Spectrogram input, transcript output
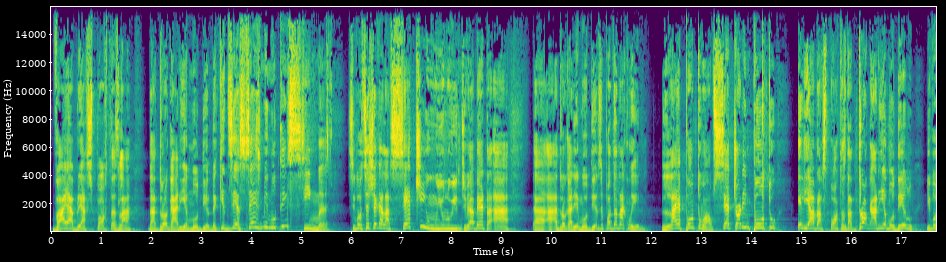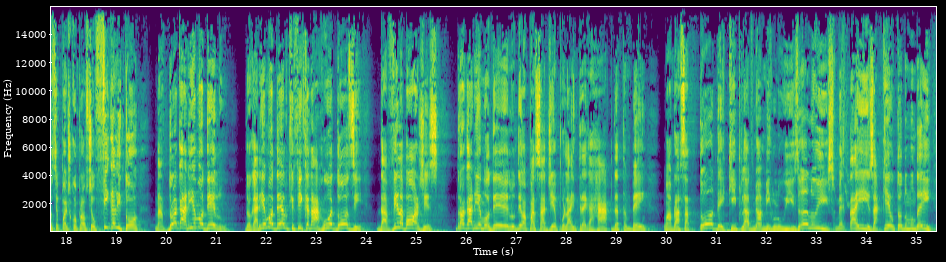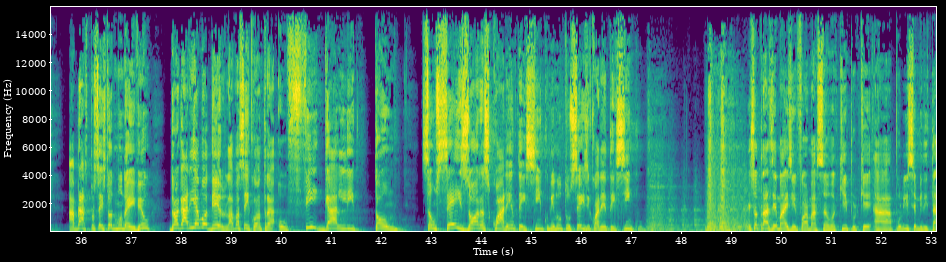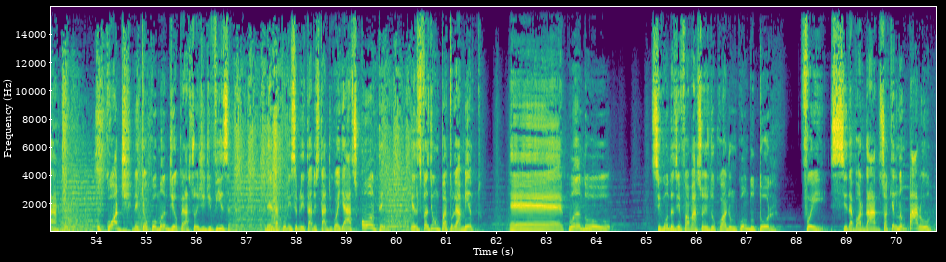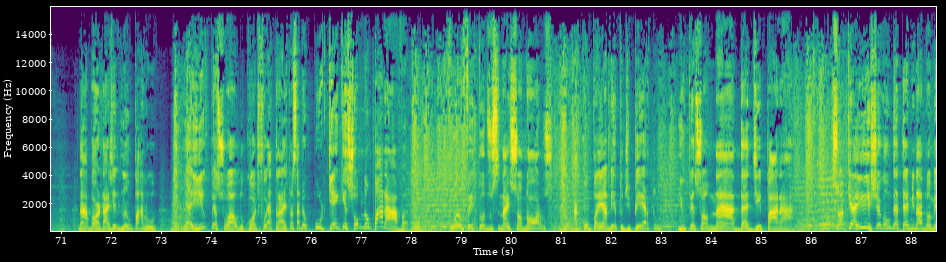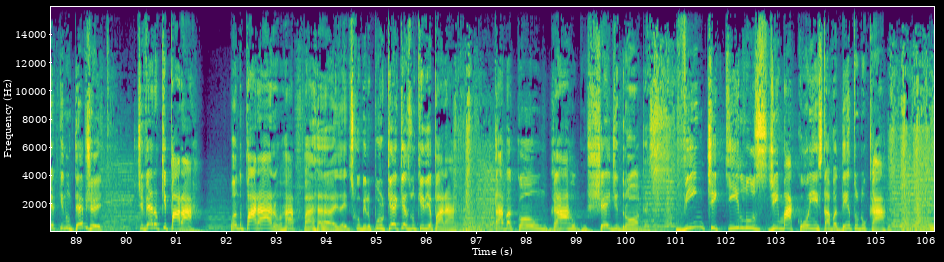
vai abrir as portas lá da Drogaria Modelo. Daqui 16 minutos em cima. Se você chegar lá 7 e 1 e o Luiz não tiver aberta a, a, a, Drogaria Modelo, você pode danar com ele. Lá é pontual, sete horas em ponto, ele abre as portas da Drogaria Modelo e você pode comprar o seu Figaliton na Drogaria Modelo. Drogaria Modelo que fica na Rua 12 da Vila Borges. Drogaria Modelo, dê uma passadinha por lá, entrega rápida também. Um abraço a toda a equipe lá do meu amigo Luiz. Ô Luiz, como é que tá aí? Zaqueu, todo mundo aí? Abraço pra vocês, todo mundo aí, viu? Drogaria Modelo, lá você encontra o Figaliton. São 6 horas 45 minutos, 6 e 45. Deixa eu trazer mais informação aqui, porque a Polícia Militar, o COD, né, que é o Comando de Operações de Divisa, né, da Polícia Militar do Estado de Goiás, ontem eles faziam um patrulhamento é, quando, segundo as informações do COD, um condutor foi sido abordado, só que ele não parou na abordagem ele não parou. E aí o pessoal do código foi atrás para saber o porquê que esse homem não parava. Foram feitos todos os sinais sonoros, acompanhamento de perto e o pessoal nada de parar. Só que aí chegou um determinado momento que não teve jeito. Tiveram que parar. Quando pararam, rapaz, aí descobriram por que, que eles não queriam parar tava com um carro cheio de drogas. 20 quilos de maconha estava dentro do carro.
